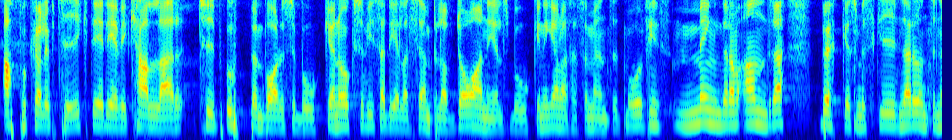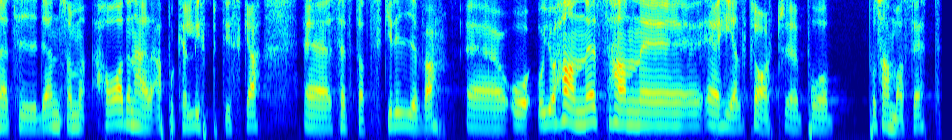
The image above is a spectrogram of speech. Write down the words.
apokalyptik, det är det vi kallar typ uppenbarelseboken och också vissa delar till exempel av Danielsboken i Gamla Testamentet. Och det finns mängder av andra böcker som är skrivna runt den här tiden som har den här apokalyptiska eh, sättet att skriva. Eh, och, och, Johannes han eh, är helt klart eh, på, på samma sätt.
